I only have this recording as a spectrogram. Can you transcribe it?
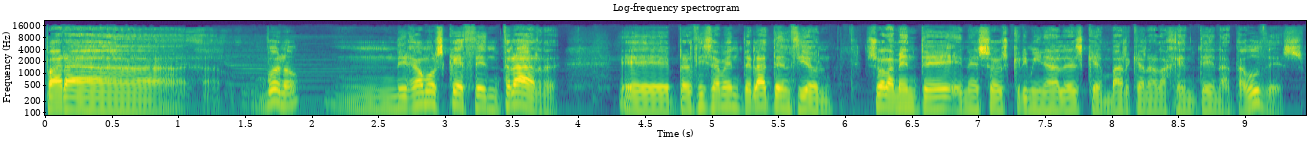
Para, bueno, digamos que centrar eh, precisamente la atención solamente en esos criminales que embarcan a la gente en ataúdes.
